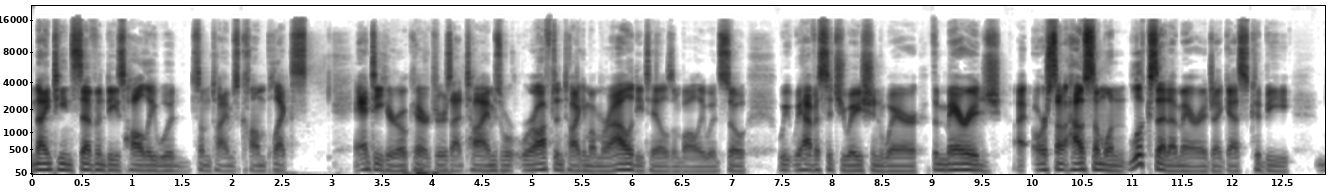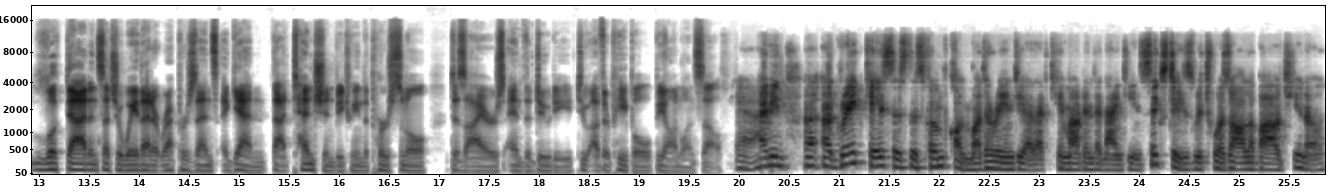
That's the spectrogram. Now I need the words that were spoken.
1970s hollywood sometimes complex anti-hero characters. At times we're, we're often talking about morality tales in bollywood. So we, we have a situation where the marriage or so, how someone looks at a marriage i guess could be looked at in such a way that it represents again that tension between the personal desires and the duty to other people beyond oneself. Yeah i mean a, a, great case is this film called mother india that came out in the 1960s which was all about you know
